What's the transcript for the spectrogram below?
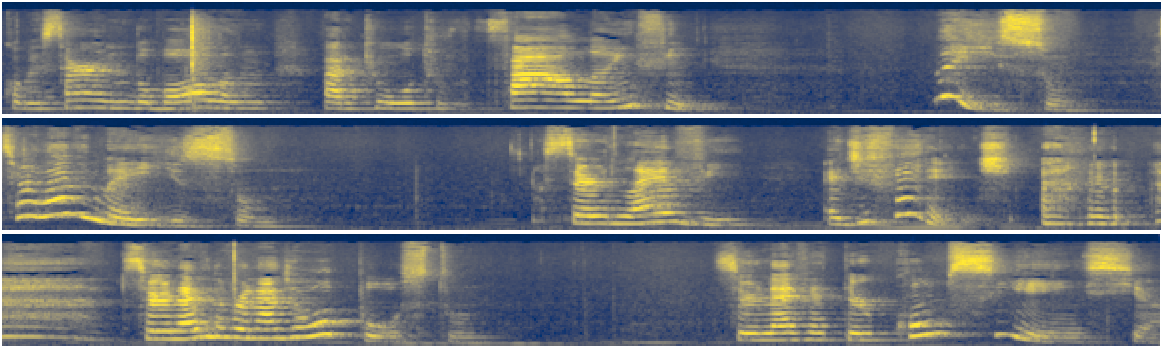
começar, não dou bola para o que o outro fala, enfim. Não é isso. Ser leve não é isso. Ser leve é diferente. Ser leve, na verdade, é o oposto. Ser leve é ter consciência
